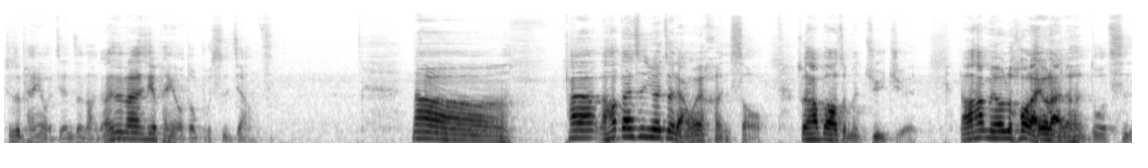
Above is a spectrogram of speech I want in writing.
就是朋友间正常。但是那些朋友都不是这样子。那他然后但是因为这两位很熟，所以他不知道怎么拒绝。然后他们又后来又来了很多次，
